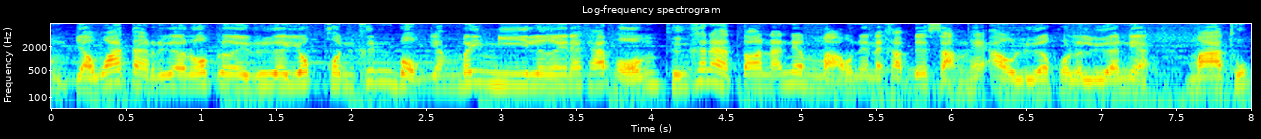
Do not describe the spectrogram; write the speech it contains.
ำอย่าว่าแต่เรือรบเลยเรือยกพลขึ้นบกยังไม่มีเลยนะครับผมถึงขนาดตอนนั้นเนี่ยเหมาเนี่ยนะครับได้สั่งให้เอาเรือพลเรือนเนี่ยมาทุก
